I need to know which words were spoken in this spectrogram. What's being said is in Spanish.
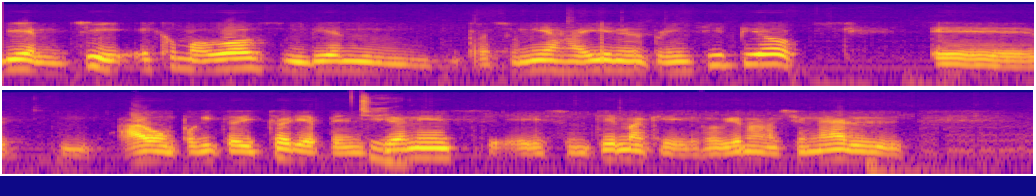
Bien, sí, es como vos bien resumías ahí en el principio. Eh, hago un poquito de historia. Pensiones es un tema que el gobierno nacional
